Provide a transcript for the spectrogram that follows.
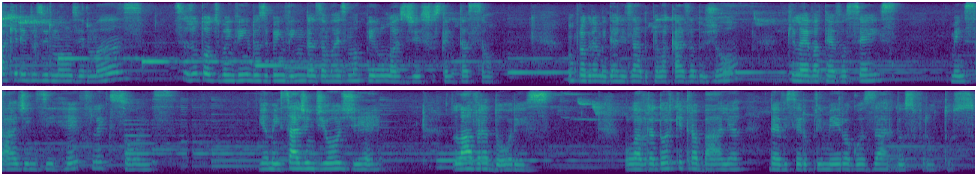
Olá, queridos irmãos e irmãs, sejam todos bem-vindos e bem-vindas a mais uma Pílulas de Sustentação, um programa idealizado pela Casa do Jô que leva até vocês mensagens e reflexões. E a mensagem de hoje é: Lavradores. O lavrador que trabalha deve ser o primeiro a gozar dos frutos.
